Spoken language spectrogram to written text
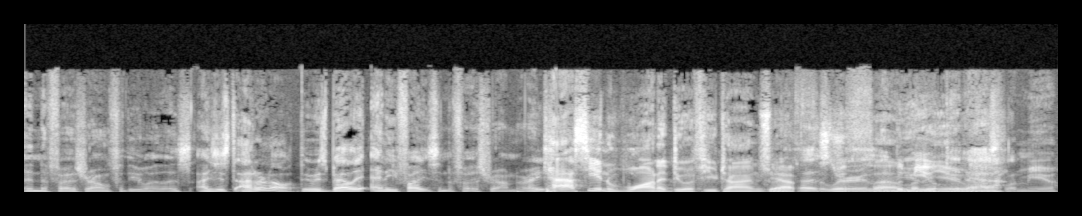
in the first round for the Oilers. I just I don't know. There was barely any fights in the first round, right? Kassian wanted to a few times Yeah. with, That's with true. uh, Lemieux. Lemieux. Did Yeah. Lemieux.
